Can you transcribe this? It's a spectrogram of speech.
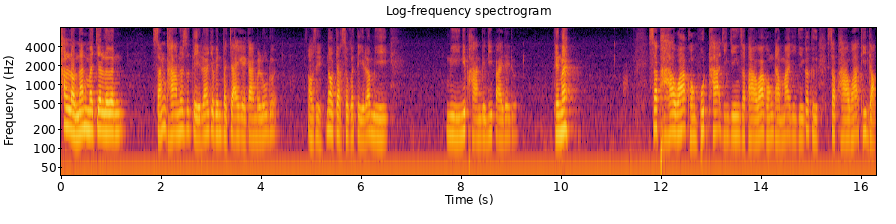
ท่านเหล่านั้นมาเจริญสังขานุสติแล้วจะเป็นปัจจัยแก่การบรรลุด้วย เอาสิ นอกจากสุกติแล้วมีมีนิพพานเป็นที่ไปได้ด้วย เห็นไหม สภาวะของพุทธะจริง ๆ สภาวะของธรรมะจริง ๆ ก็คือสภาวะที่ดับ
